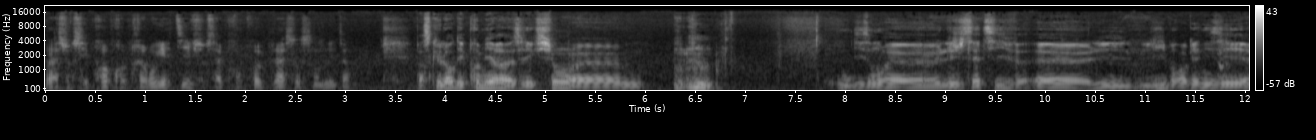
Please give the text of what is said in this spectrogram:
voilà, sur ses propres prérogatives, sur sa propre place au sein de l'État. Parce que lors des premières élections, euh, disons, euh, législatives, libres organisées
